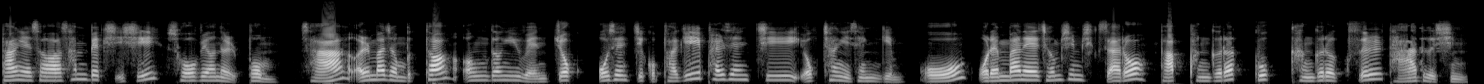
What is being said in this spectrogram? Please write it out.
방에서 300cc 소변을 봄 4. 얼마 전부터 엉덩이 왼쪽 5cm 곱하기 8cm 욕창이 생김 5. 오랜만에 점심 식사로 밥 한 그릇, 국 한 그릇을 다 드심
